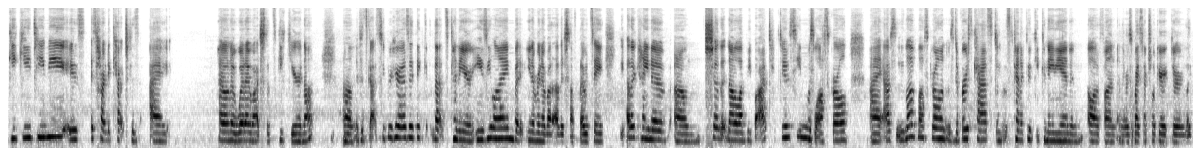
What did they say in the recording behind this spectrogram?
geeky TV is it's hard to couch because I I don't know what I watch that's geeky or not. Um, if it's got superheroes, I think that's kind of your easy line, but you never know about other stuff. But I would say the other kind of um, show that not a lot of people I've talked to have seen was Lost Girl. I absolutely loved Lost Girl, and it was diverse cast, and it was kind of kooky Canadian and a lot of fun, and there was a bisexual character. Like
